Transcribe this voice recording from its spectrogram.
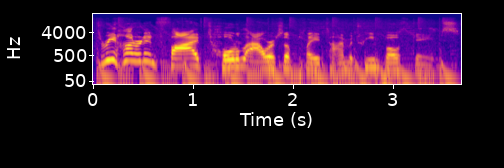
305 total hours of playtime between both games.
